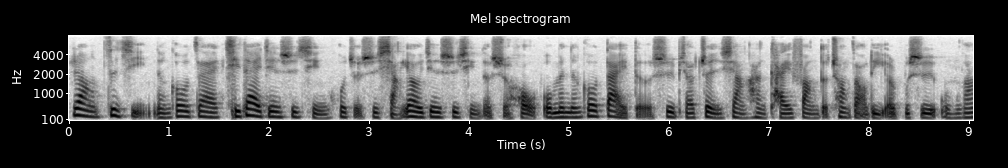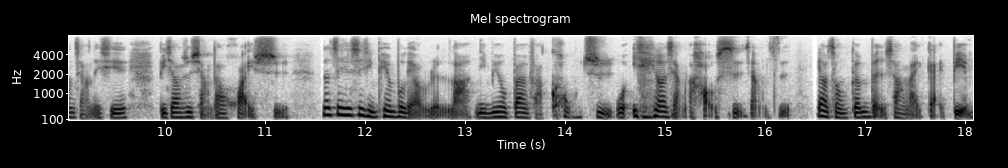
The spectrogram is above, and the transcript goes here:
让自己能够在期待一件事情或者是想要一件事情的时候，我们能够带的是比较正向和开放的创造力，而不是我们刚刚讲那些比较是想到坏事。那这些事情骗不了人啦，你没有办法控制。我一定要想的好事，这样子要从根本上来改变。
